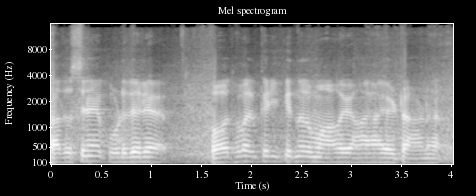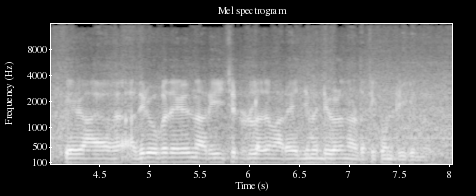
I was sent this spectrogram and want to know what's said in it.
സദസ്സിനെ കൂടുതൽ ബോധവൽക്കരിക്കുന്നതുമായിട്ടാണ് അതിരൂപതയിൽ നിന്ന് അറിയിച്ചിട്ടുള്ളതും അറേഞ്ച്മെന്റുകൾ നടത്തിക്കൊണ്ടിരിക്കുന്നത്.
